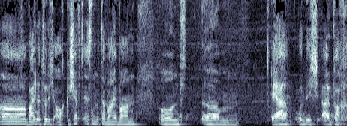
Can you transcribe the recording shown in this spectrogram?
weil natürlich auch Geschäftsessen mit dabei waren und ähm, ja, und ich einfach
